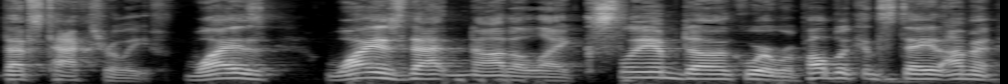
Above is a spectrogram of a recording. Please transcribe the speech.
that's tax relief. Why is why is that not a like slam dunk? We're a Republican state. I'm a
